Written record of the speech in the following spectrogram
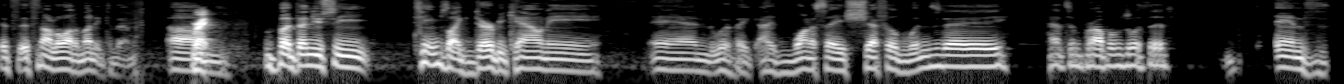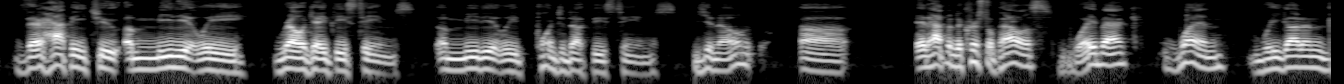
It's it's not a lot of money to them. Um, Right. But then you see teams like Derby County and with like I want to say Sheffield Wednesday had some problems with it, and they're happy to immediately relegate these teams, immediately point deduct these teams. You know, uh, it happened to Crystal Palace way back when we got in.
